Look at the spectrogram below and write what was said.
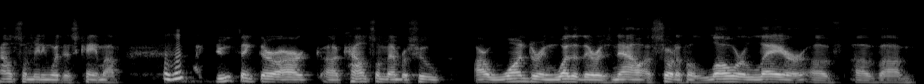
council meeting where this came up. Mhm. I do think there are uh, council members who are wondering whether there is now a sort of a lower layer of of um,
